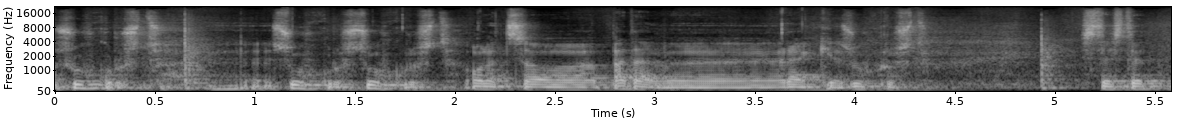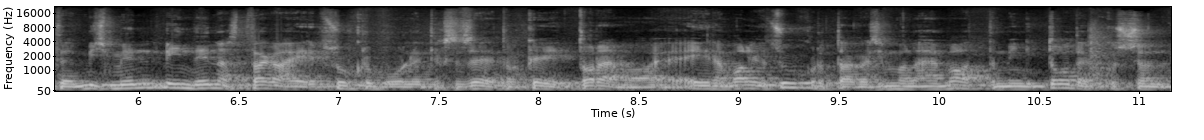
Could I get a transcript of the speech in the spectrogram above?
suhkrust, suhkrust, suhkrust, oled sa pädev äh, rääkija suhkrust? Sest et mis mind ennast väga häirib suhkru puhul näiteks on see, et okei okay,, tore, ma eiran valget suhkrut, aga siis ma lähen vaatan mingit toodet, kus on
